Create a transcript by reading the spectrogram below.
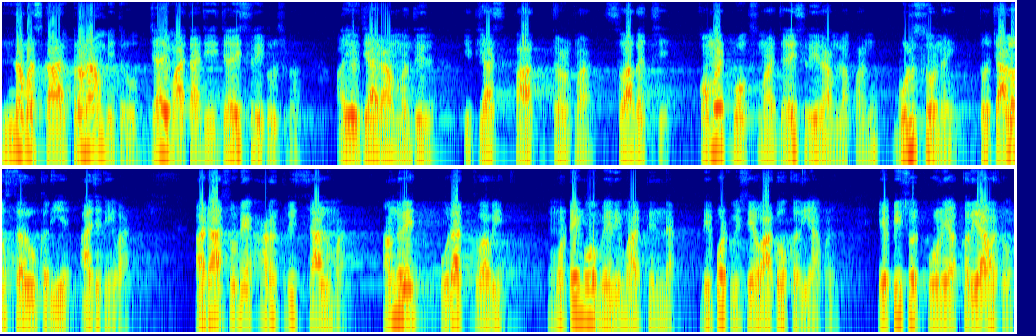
નમસ્કાર, પ્રણામ મિત્રો. જય માતાજી, જય શ્રી કૃષ્ણ. અયોધ્યા રામ મંદિર ઇતિહાસ ભાગ ત્રણમાં સ્વાગત છે. કોમેન્ટ બોક્સમાં જય શ્રી રામ લખવાનું ભૂલશો નહીં. તો ચાલો શરૂ કરીએ આજની વાત. અઢારસો ને આડત્રીસ સાલમાં અંગ્રેજ પુરાતત્વવિદ મોટેંગો મેરી માર્ટિનના રિપોર્ટ વિશે વાતો કરી આપણે. એપિસોડ પૂર્ણ કર્યા હતો.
